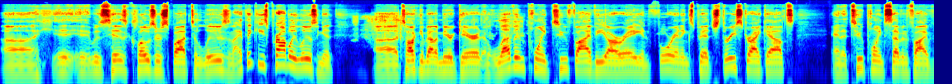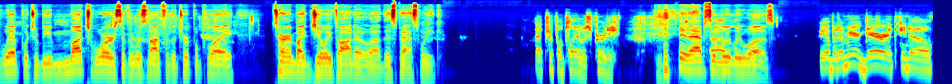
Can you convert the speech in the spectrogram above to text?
Uh, it, it, was his closer spot to lose, and I think he's probably losing it. Uh, talking about Amir Garrett, 11.25 ERA in four innings pitched, three strikeouts, and a 2.75 whip, which would be much worse if it was not for the triple play turned by Joey Votto uh, this past week. That triple play was pretty. it absolutely um, was. Yeah, but Amir Garrett, you know,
